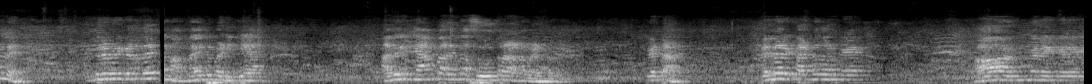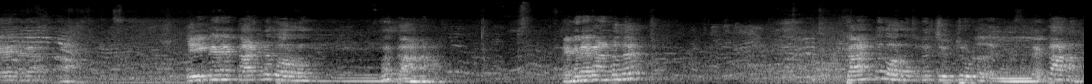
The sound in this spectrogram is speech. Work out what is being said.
അല്ലെ? എന്തിനാ പഠിക്കണത്? നന്നായിട്ട് പഠിക്കുക. അതിന് ഞാൻ പറയുന്ന സൂത്രമാണ് വേണ്ടത്. കേട്ടാ? എല്ലാവരും കണ്ണു തുറക്കേ. ആ ഇങ്ങനെ ഇങ്ങനെ ഇങ്ങനെ ഇങ്ങനെ. ഇങ്ങനെ കണ്ണു തുറന്ന് കാണണം. എങ്ങനെ കണ്ടത്? കണ്ണു തുറന്ന് ചുറ്റുമുള്ളതെല്ലാം കാണണം.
